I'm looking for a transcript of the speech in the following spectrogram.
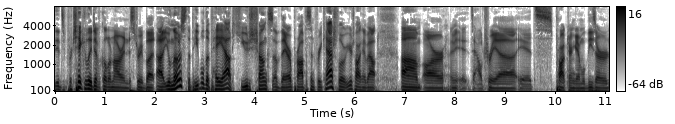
it's particularly difficult in our industry, but uh, you'll notice the people that pay out huge chunks of their profits and free cash flow. What you're talking about um, are I mean, it's Altria, it's Procter and Gamble. These are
